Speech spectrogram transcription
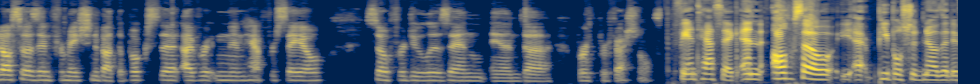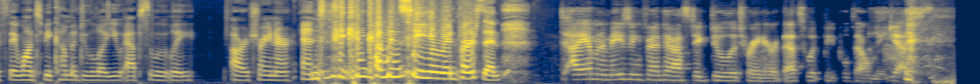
It also has information about the books that I've written and have for sale. So for doulas and and uh, birth professionals. Fantastic, and also yeah, people should know that if they want to become a doula, you absolutely are a trainer, and they can come and see you in person. I am an amazing, fantastic doula trainer. That's what people tell me. Yes.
